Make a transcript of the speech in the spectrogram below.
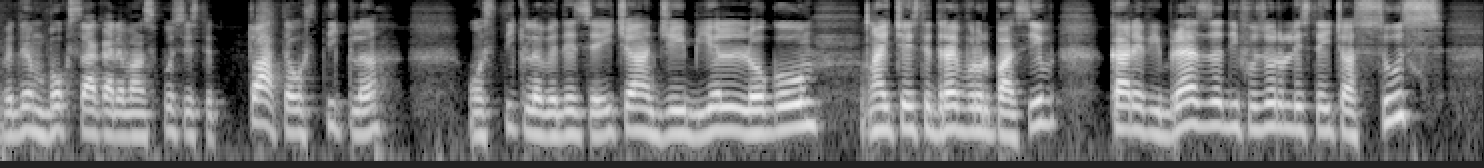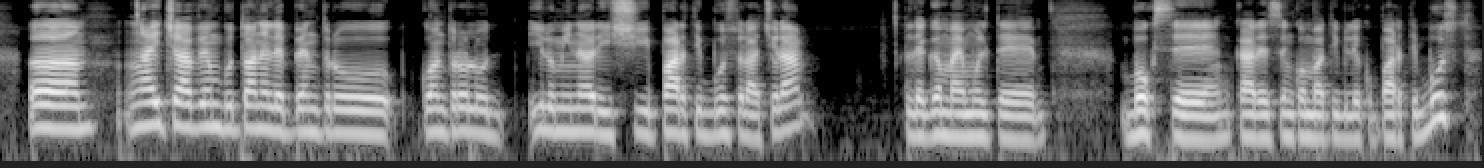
vedem boxa care v-am spus este toată o sticlă. O sticlă, vedeți aici, JBL logo. Aici este driverul pasiv care vibrează. Difuzorul este aici sus. Uh, aici avem butoanele pentru controlul iluminării și party boost-ul acela. Legăm mai multe boxe care sunt compatibile cu Party Boost,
